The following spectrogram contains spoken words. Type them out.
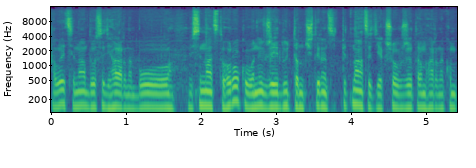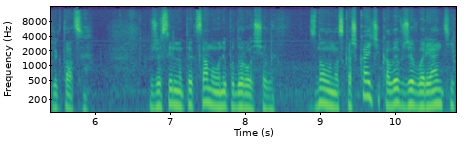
але ціна досить гарна, бо 18-го року вони вже йдуть там 14-15, якщо вже там гарна комплектація. Вже сильно так само вони подорожчали. Знову у нас кашкайчик, але вже в варіанті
